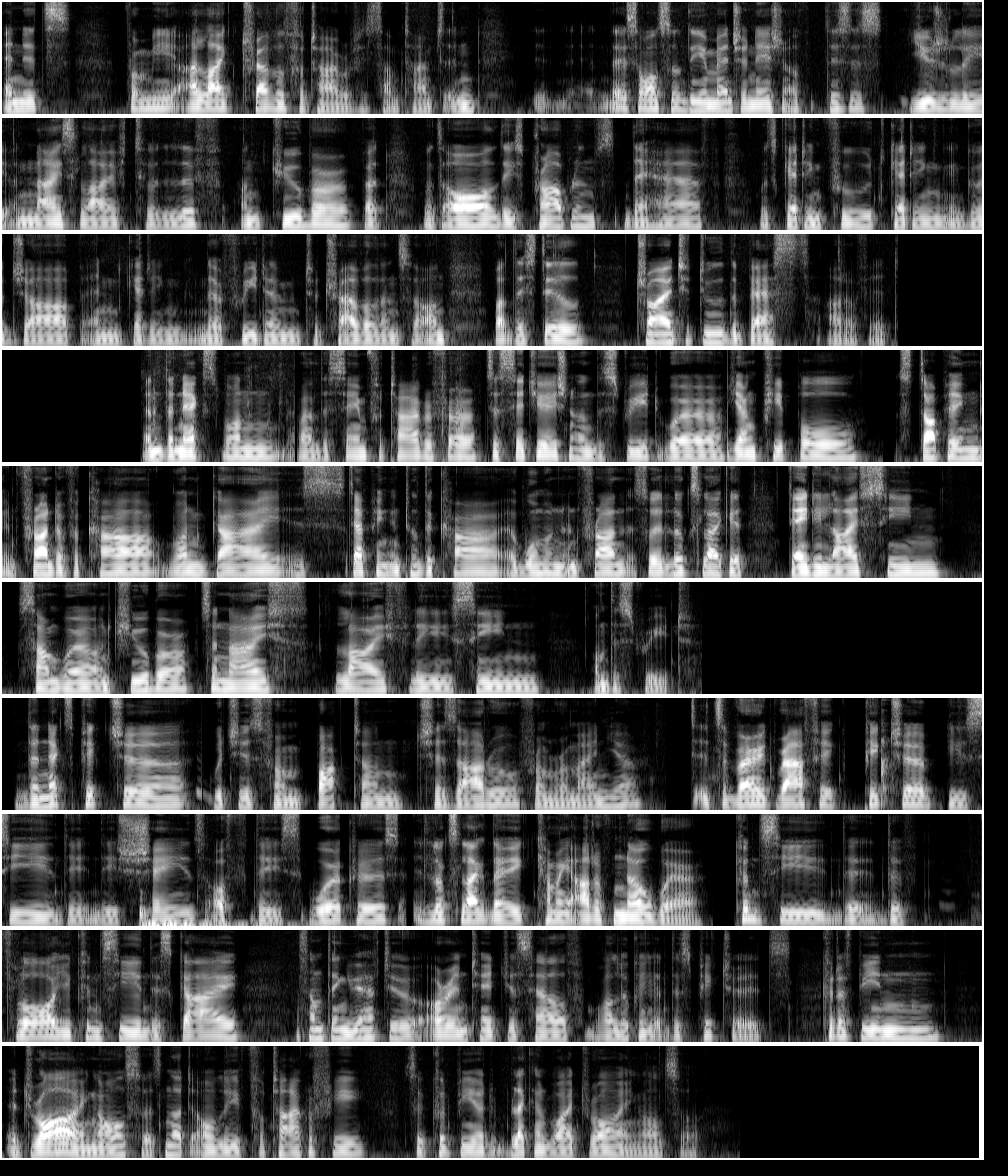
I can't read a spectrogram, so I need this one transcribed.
And it's, for me, I like travel photography sometimes. And there's also the imagination of this is usually a nice life to live on Cuba, but with all these problems they have with getting food, getting a good job, and getting their freedom to travel and so on, but they still try to do the best out of it. And the next one, by the same photographer, it's a situation on the street where young people stopping in front of a car. One guy is stepping into the car, a woman in front. So it looks like a daily life scene somewhere on Cuba. It's a nice, lively scene on the street. The next picture, which is from Bogdan Cesaru from Romania, it's a very graphic picture. You see the, the shades of these workers. It looks like they're coming out of nowhere. Couldn't see the, the floor, you can see in the sky something you have to orientate yourself while looking at this picture. It could have been a drawing also. It's not only photography, so it could be a black and white drawing also.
